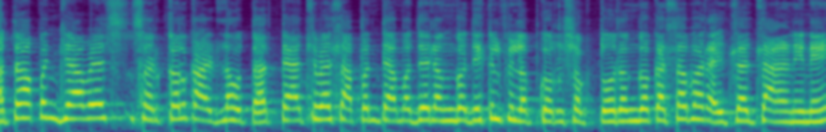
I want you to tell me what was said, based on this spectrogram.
आता आपण ज्या वेळेस सर्कल काढला होता त्याच वेळेस आपण त्यामध्ये रंग देखील फिलअप करू शकतो. रंग कसा भरायचा चाळणीने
